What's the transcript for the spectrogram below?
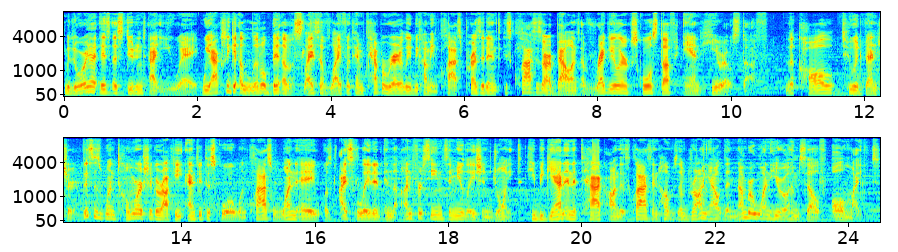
Midoriya is a student at UA. We actually get a little bit of a slice of life with him temporarily becoming class president. His classes are a balance of regular school stuff and hero stuff. The Call to Adventure. This is when Tomura Shigaraki entered the school when Class 1A was isolated in the unforeseen simulation joint. He began an attack on this class in hopes of drawing out the number one hero himself, All Might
